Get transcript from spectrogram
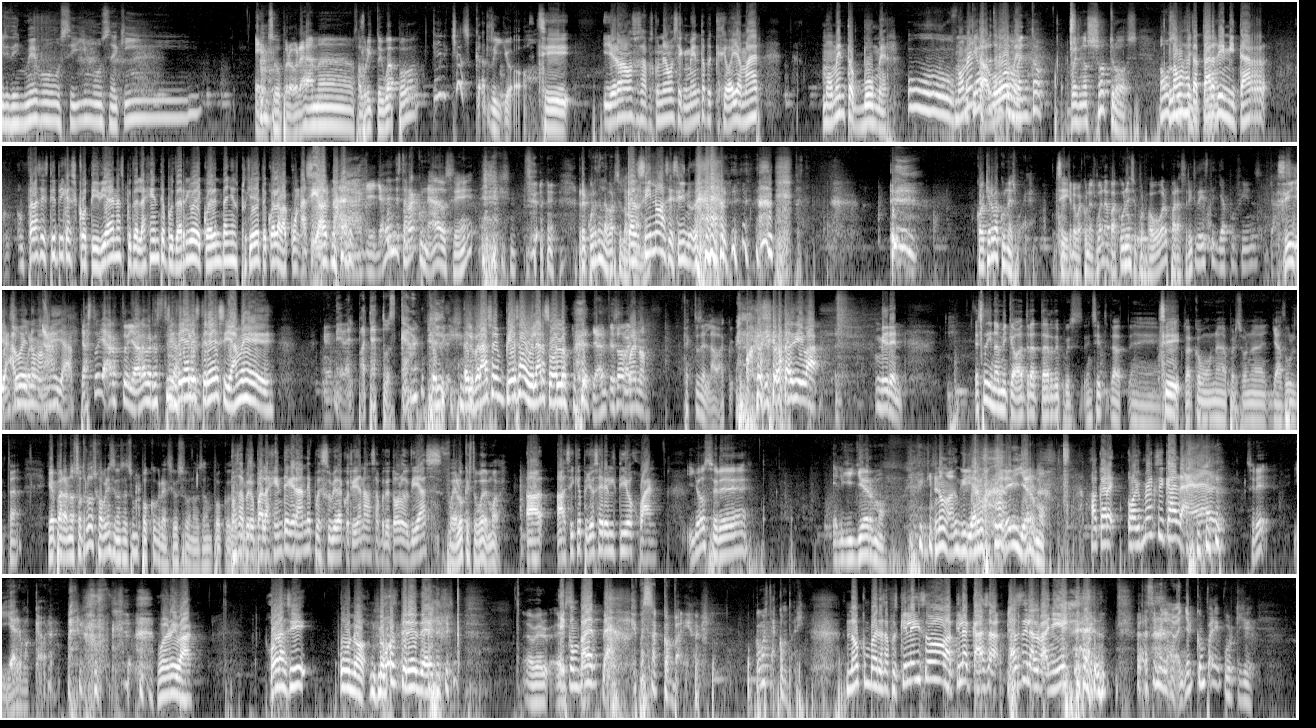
aire de nuevo, seguimos aquí en su programa favorito y guapo, El Chascarrillo. Sí. Y ahora vamos a pues, con un nuevo segmento pues, que se va a llamar Momento Boomer. Momento ¿qué va a tratar este boomer. momento? Pues nosotros vamos, Vamos, a intentar- tratar de imitar frases típicas cotidianas pues de la gente pues de arriba de 40 años pues que ya le tocó la vacunación. Ah, que ya deben de estar vacunados, ¿eh? Recuerden lavarse manos. Cancino asesino. Cualquier vacuna es buena. Sí. Cualquier vacuna es buena. Vacúnense, por favor, para salir de este ya por fin. Ya, Sí, ya, güey, seguro. no mames, ya. Ya estoy harto, ya, la verdad estoy Siento ya el estrés y ya me... Me da el patatus, cabrón. El, el brazo empieza a volar solo. ya empezó a ver bueno, efectos de la vacuna. ahora sí, ahora sí va. Miren, Esta dinámica va a tratar de, pues, en sí, eh, Sí. actuar como una persona ya adulta. Que para nosotros los jóvenes se nos hace un poco gracioso, nos da un poco de o sea, pero para la gente grande pues su vida cotidiana, o sea, pues de todos los días. Fue lo que estuvo de moda. Ah, así que pues yo seré el tío Juan. Y yo seré el Guillermo. No Guillermo. Seré Guillermo. ah, caray. Hoy mexicana. Seré Guillermo, cabrón. bueno, y va. Ahora sí. Uno, dos, tres de. A ver, es- compadre. ¿qué pasa, compadre? ¿Cómo está, compadre? No, compadre, o sea, pues ¿quién le hizo aquí la casa? Haces el albañil. Pásame la bañar, compadre, porque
